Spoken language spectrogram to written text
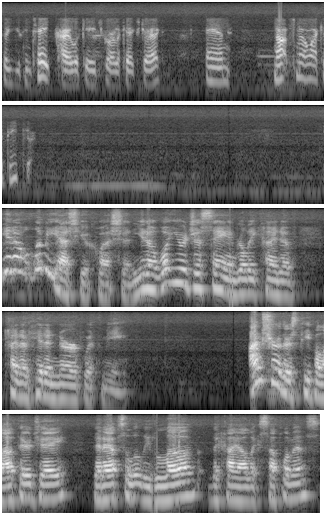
So you can take Kyolic aged garlic extract and not smell like a pizza. You know, let me ask you a question. You know, what you were just saying really kind of kind of hit a nerve with me. I'm sure there's people out there, Jay, that absolutely love the Kyolic supplements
